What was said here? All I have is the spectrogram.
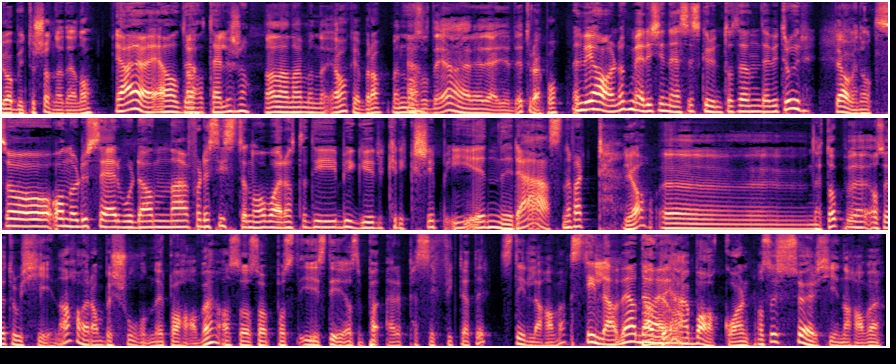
du har begynt å skjønne det nå? Ja, ja, jeg har aldri Ja. hatt det heller, så. Nei, nei, nei, men ja, ok, bra. Men Ja. altså, det, er, det, det tror jeg på. Men vi har nok mer kinesisk rundt oss enn det vi tror. Det har vi nok. Så, og når du ser hvordan eh, For det siste nå var at de bygger krigsskip i en rasende fart. Ja, øh, nettopp. Altså, jeg tror Kina har ambisjoner på havet. Altså, så på, i, altså, er det Pacific det heter? Stillehavet? Stillehavet, ja. Det Ja, det er bakgården. Altså Sør-Kina-havet.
